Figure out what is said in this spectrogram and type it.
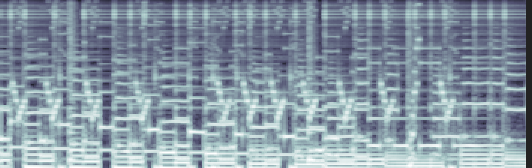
Yes, so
